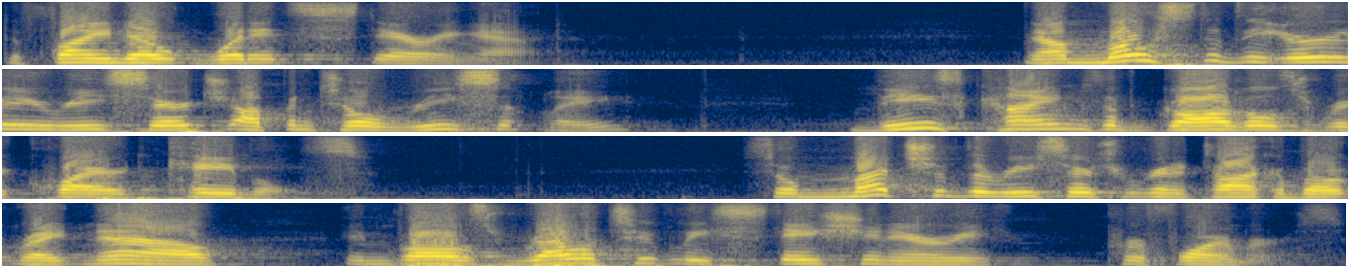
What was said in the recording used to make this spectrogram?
to find out what it's staring at. Now, most of the early research up until recently, these kinds of goggles required cables. So much of the research we're going to talk about right now involves relatively stationary performers.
